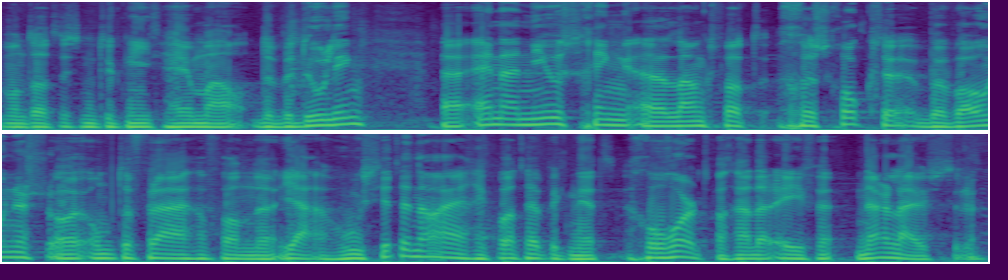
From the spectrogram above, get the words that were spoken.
Want dat is natuurlijk niet helemaal de bedoeling. En aan Nieuws ging langs wat geschokte bewoners... om te vragen van, ja, hoe zit het nou eigenlijk? Wat heb ik net gehoord? We gaan daar even naar luisteren.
